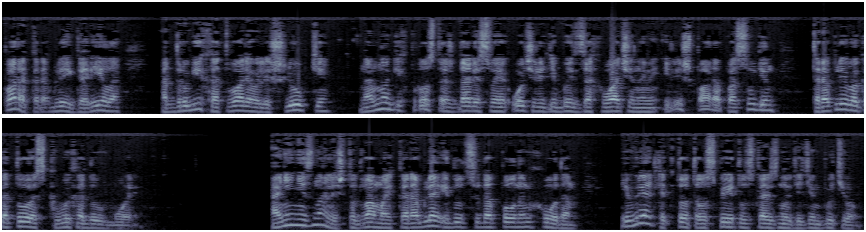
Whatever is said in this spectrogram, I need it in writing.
Пара кораблей горела, от других отваливали шлюпки, на многих просто ждали своей очереди быть захваченными, и лишь пара посудин торопливо готовилась к выходу в море. Они не знали, что два моих корабля идут сюда полным ходом, и вряд ли кто-то успеет ускользнуть этим путем.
